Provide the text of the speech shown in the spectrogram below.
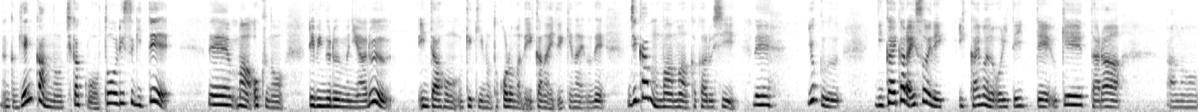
なんか玄関の近くを通り過ぎてでまあ奥のリビングルームにあるインターホン受け機のところまで行かないといけないので時間もまあまあかかるしでよく2階から急いで1階まで降りていって受けたらあの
